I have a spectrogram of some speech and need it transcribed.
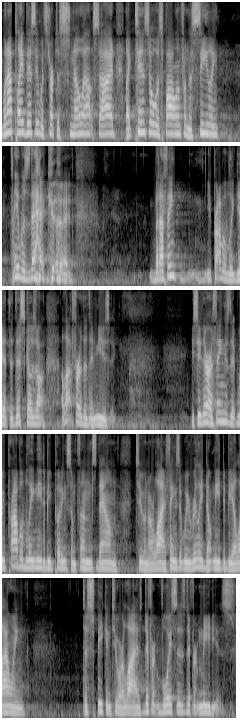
When I played this, it would start to snow outside, like tinsel was falling from the ceiling. It was that good. But I think you probably get that this goes on a lot further than music. You see, there are things that we probably need to be putting some thumbs down to in our life, things that we really don't need to be allowing to speak into our lives, different voices, different medias,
